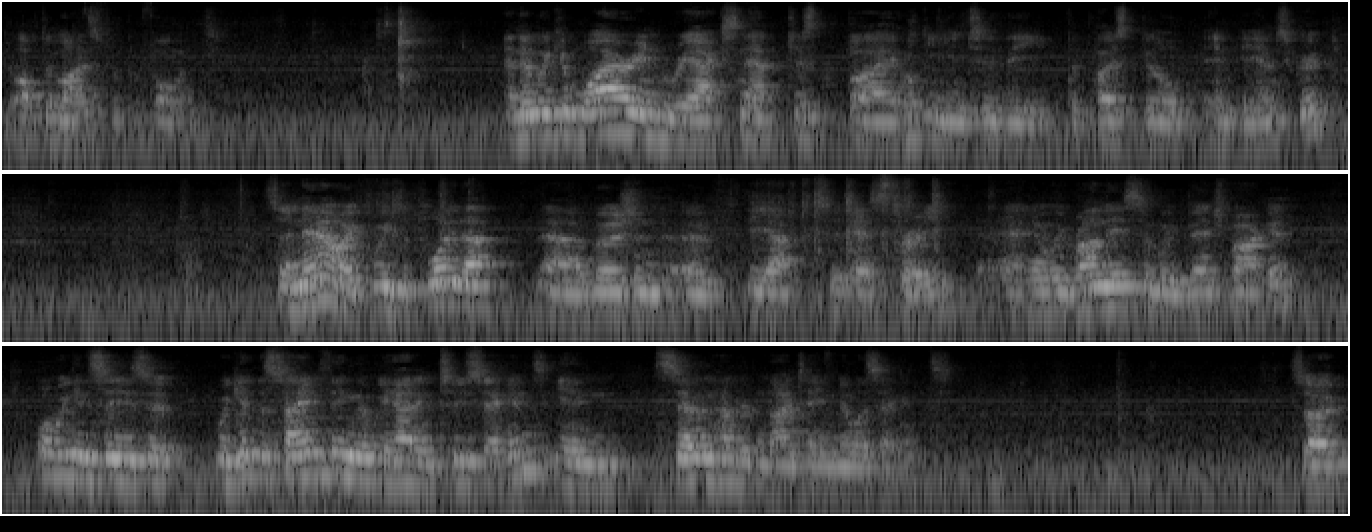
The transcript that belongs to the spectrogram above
optimize for performance. And then we can wire in React Snap just by hooking into the, the post-build NPM script. So now if we deploy that uh, version of the app to S3 and we run this and we benchmark it, what we can see is that we get the same thing that we had in two seconds in 719 milliseconds. So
